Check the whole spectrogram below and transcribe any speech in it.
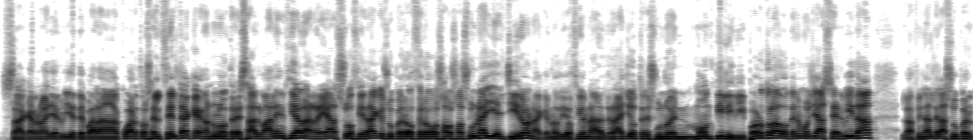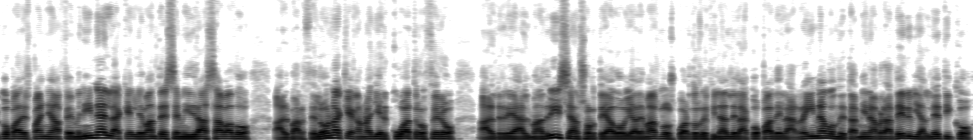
Sacaron ayer billete para cuartos el Celta que ganó 1-3 al Valencia, la Real Sociedad que superó 0-2 a Osasuna y el Girona, que no dio opción al Rayo 3-1 en Montilivi. Por otro lado, tenemos ya servida la final de la Supercopa de España femenina, en la que el Levante se medirá sábado al Barcelona, que ganó ayer 4-0 al Real Madrid. Se han sorteado hoy además los cuartos de final de la Copa de la Reina, donde también habrá derby Atlético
